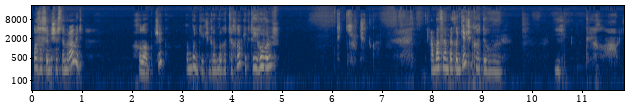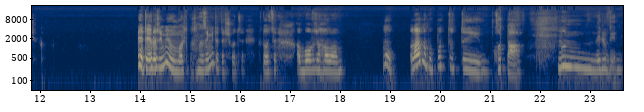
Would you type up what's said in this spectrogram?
просто собі щось там робить. Хлопчик або дівчинка. Наприклад, це хлопчик, ти говориш. Ти дівчинка. Або це, наприклад, дівчинка, а ти говориш. «Ні, Ти хлопчик. Я розумію, ви можете просто не замітити, що це, хто це. Або взагалом. Ну, ладно, попутати кота. Ну, не людину.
